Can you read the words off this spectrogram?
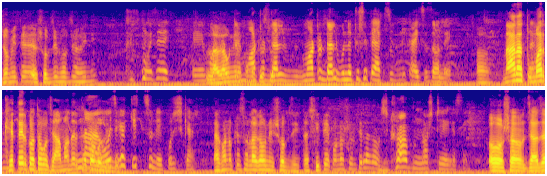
জমিতে সবজি ফবজি হয়নি? ওই লাগাওনি মটর- ডাল মটর ডাল বুনেতেছি তো এক চুবলি খাইছে জলে। না না তোমার ক্ষেতের কথা বলছি আমাদের না কথা ওই বলি জায়গায় কিচ্ছু নেই পরিষ্কার। এখনও কিছু লাগাওনি সবজি? তা শীতে কোনো সবজি লাগাওনি? সব নষ্ট হয়ে গেছে। ও সব যা যা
